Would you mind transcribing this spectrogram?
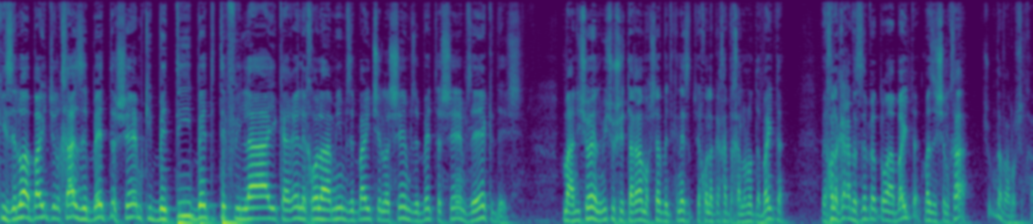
כי זה לא הבית שלך, זה בית השם, כי ביתי בית תפילה יקרא לכל העמים, זה בית של השם, זה בית השם, זה הקדש. מה, אני שואל, מישהו שתרם עכשיו בית כנסת יכול לקחת את החלונות הביתה? הוא יכול לקחת את הספר תורה הביתה? מה זה שלך? שום דבר לא שלך.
